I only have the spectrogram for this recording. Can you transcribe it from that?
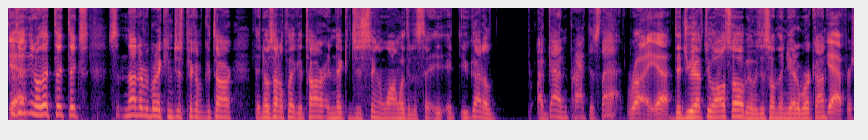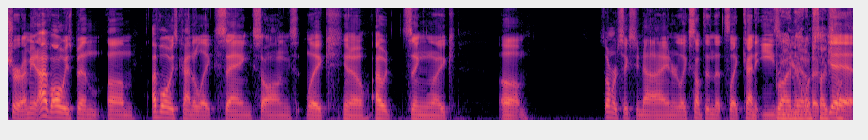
Because Yeah. you know that that takes. Not everybody can just pick up a guitar that knows how to play guitar and they can just sing along with it. It, it- you got to again practice that. Right? Yeah. Did you have to also? I mean, was this something you had to work on? Yeah, for sure. I mean, I've always been, um, I've always kind of like sang songs, like you know, I would sing like, um, Summer '69 or like something that's like kind of easy Bryan or Adams whatever. type yeah,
